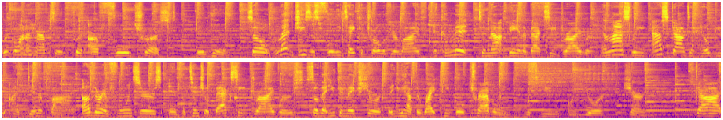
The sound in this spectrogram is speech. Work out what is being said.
we're going to have to put our full trust in Him. So let Jesus fully take control of your life and commit to not being a backseat driver. And lastly, ask God to help you identify other influencers and potential backseat drivers so that you can make sure that you have the right people traveling with you on your journey. God,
